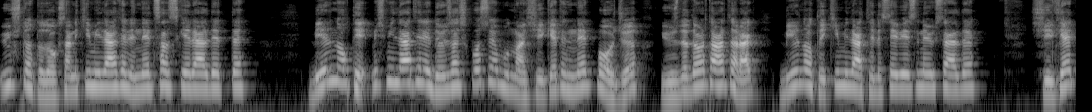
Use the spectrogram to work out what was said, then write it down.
3.92 milyar TL net satış geri elde etti. 1.70 milyar TL döviz açık pozisyon bulunan şirketin net borcu %4 artarak 1.2 milyar TL seviyesine yükseldi. Şirket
